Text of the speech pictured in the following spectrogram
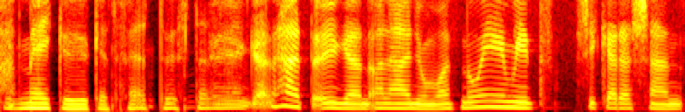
hogy melyik őket fertőzted Igen, hát igen, a lányomat, Noémit, sikeresen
